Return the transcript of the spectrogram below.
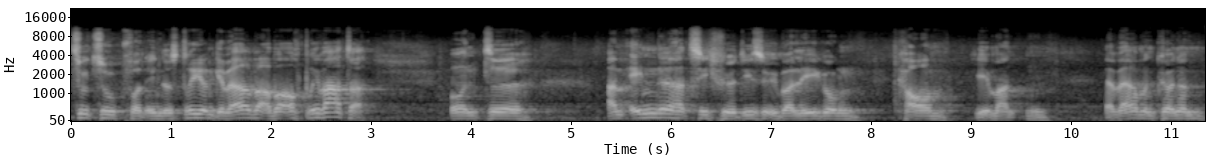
Zuzug von Industrie und Gewerbe, aber auch privater. Und, äh, am Ende hat sich für diese Überlegung kaum jemanden erwärmen können.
